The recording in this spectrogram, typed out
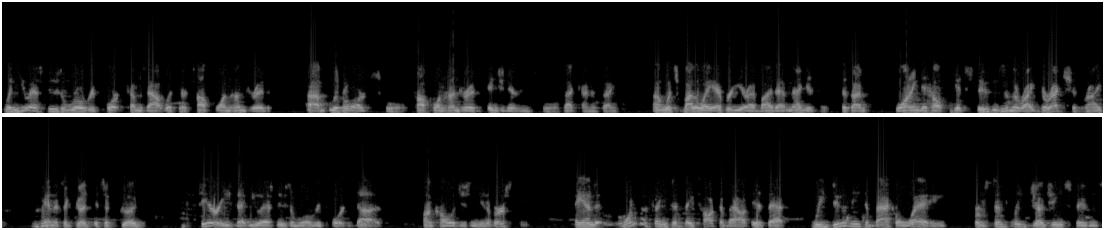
when U.S. News and World Report comes out with their top 100 um, liberal arts schools, top 100 engineering schools, that kind of thing, um, which, by the way, every year I buy that magazine because I'm wanting to help get students in the right direction, right? Mm-hmm. And it's a good, it's a good series that U.S. News and World Report does on colleges and universities. And one of the things that they talk about is that we do need to back away from simply judging students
